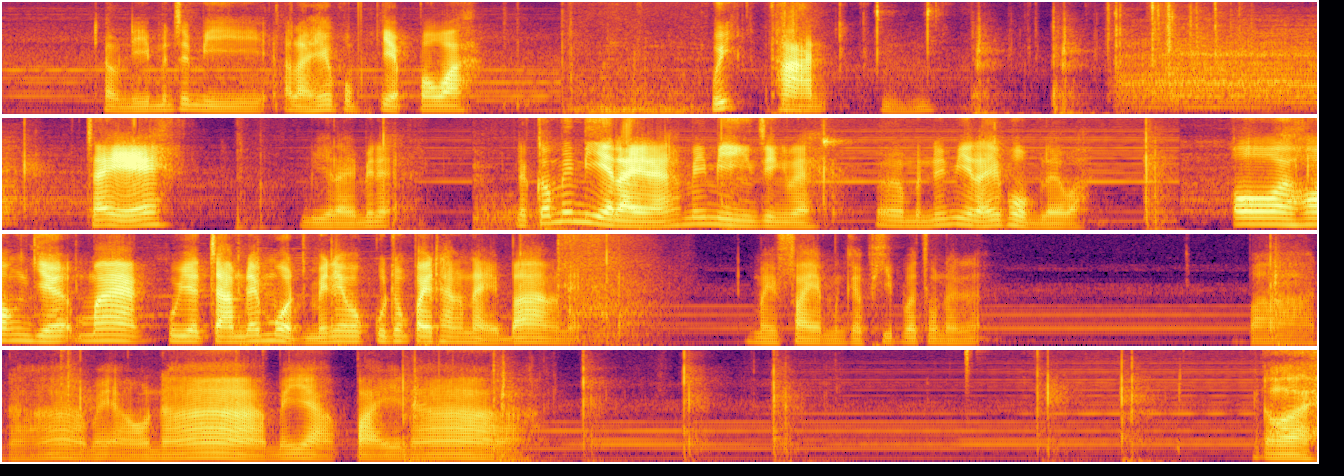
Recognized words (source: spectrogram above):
ๆแถวนี้มันจะมีอะไรให้ผมเก็บปะวะวิทานใจเอ๋มีอะไรไหมเนี่ย แล้วก็ไม่มีอะไรนะ ไม่มีจริงๆเลย เออ มันไม่มีอะไรให้ผมเลยวะโอ้ยห้องเยอะมาก กูจะจำได้หมดไหมเนี่ยว่ากูต้องไปทางไหนบ้างเนี่ย ทำไมไฟมันกระพริบว่าตรงนั้นละบ้านะไม่เอานะไม่อยากไปนะโอ้ย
